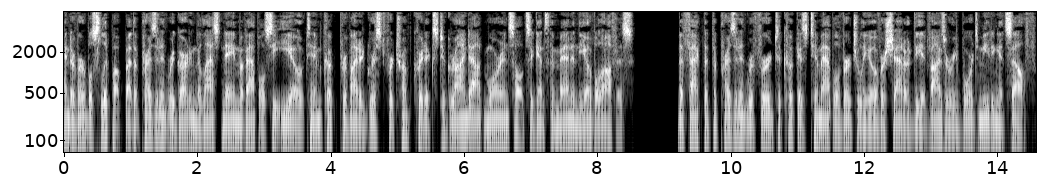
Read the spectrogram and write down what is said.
and a verbal slip-up by the president regarding the last name of Apple CEO Tim Cook provided grist for Trump critics to grind out more insults against the man in the Oval Office. The fact that the president referred to Cook as Tim Apple virtually overshadowed the advisory board's meeting itself,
